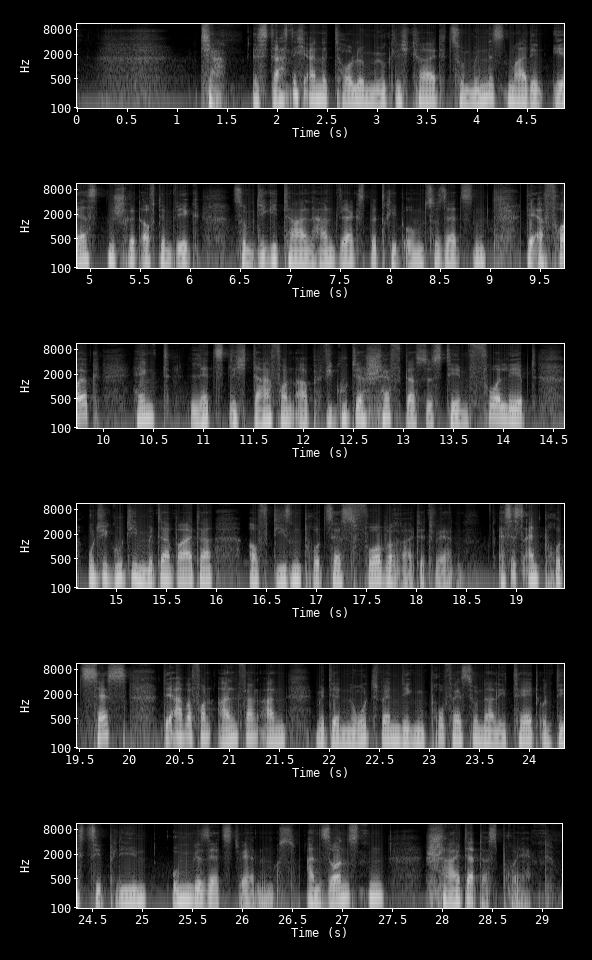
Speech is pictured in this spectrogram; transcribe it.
Tja, ist das nicht eine tolle Möglichkeit, zumindest mal den ersten Schritt auf dem Weg zum digitalen Handwerksbetrieb umzusetzen? Der Erfolg hängt letztlich davon ab, wie gut der Chef das System vorlebt und wie gut die Mitarbeiter auf diesen Prozess vorbereitet werden. Es ist ein Prozess, der aber von Anfang an mit der notwendigen Professionalität und Disziplin umgesetzt werden muss. Ansonsten scheitert das Projekt.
